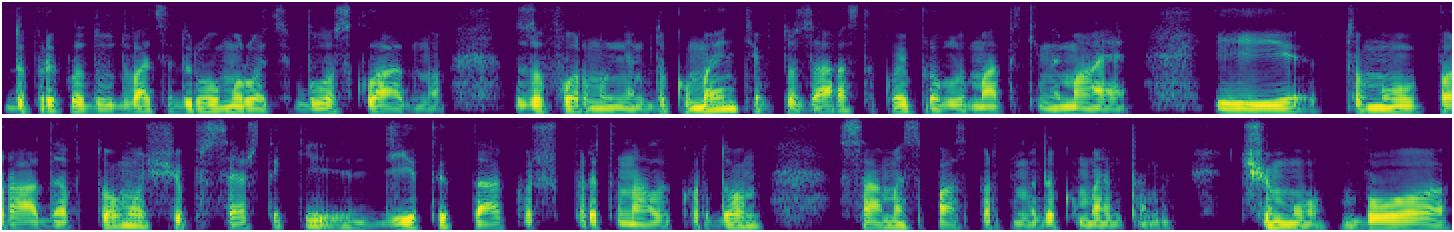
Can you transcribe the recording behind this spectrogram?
до прикладу, в 22-му році було складно з оформленням документів, то зараз такої проблематики немає. І тому порада в тому, щоб все ж таки діти також перетинали кордон саме з паспортними документами. Чому? Бо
